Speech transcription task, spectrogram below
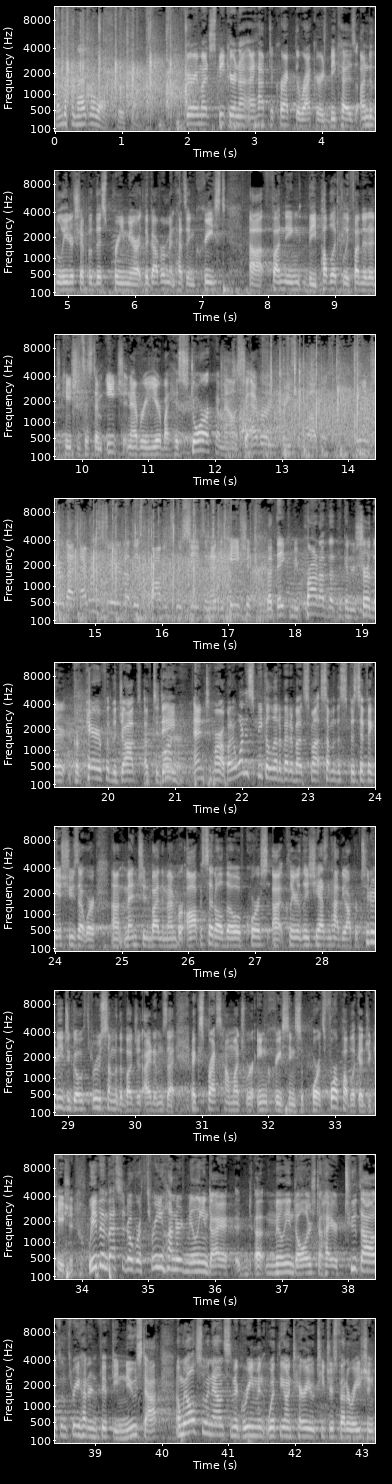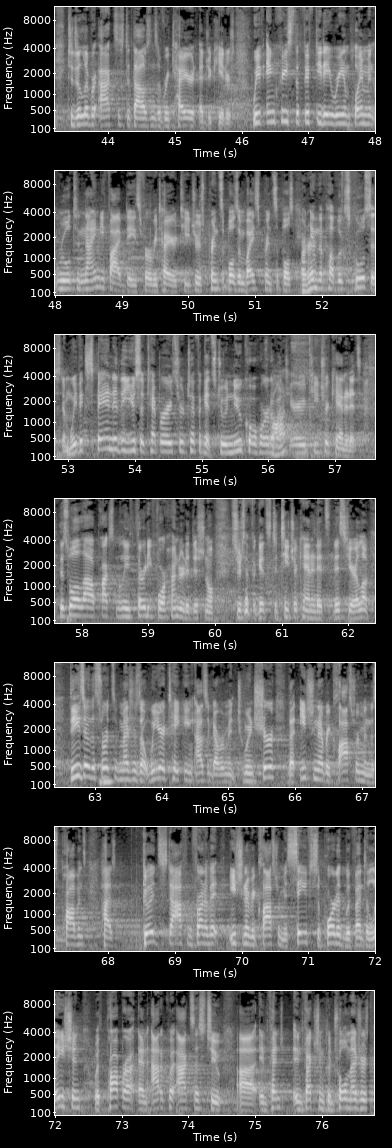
Member for Niagara West. Very much, Speaker, and I I have to correct the record because under the leadership of this Premier, the government has increased uh, funding the publicly funded education system each and every year by historic amounts to ever-increasing levels to ensure that every student of this province receives an education that they can be proud of, that they can ensure they're prepared for the jobs of today Order. and tomorrow. But I want to speak a little bit about some some of the specific issues that were uh, mentioned by the member opposite, although, of course, uh, clearly she hasn't had the opportunity to go through some of the budget items that express how much we're increasing supports for public education. We've invested over $300 million, uh, million dollars to hire 2,350 new staff, and we also announced an agreement with the Ontario Teachers Federation to deliver access to thousands of retired educators. We've increased the 50-day reemployment rule to 95 days for retired teachers, principals, and vice principals Order. in the public school system. We've expanded the use of temporary certificates to a new cohort of Ontario teacher candidates. This will allow approximately 3,400 additional certificates to teacher candidates this year alone. These are the sorts of measures that we are taking as a government to ensure that each and every classroom in this province has good staff in front of it. Each and every classroom is safe, supported with ventilation, with proper and adequate access to uh, infen- infection control measures.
